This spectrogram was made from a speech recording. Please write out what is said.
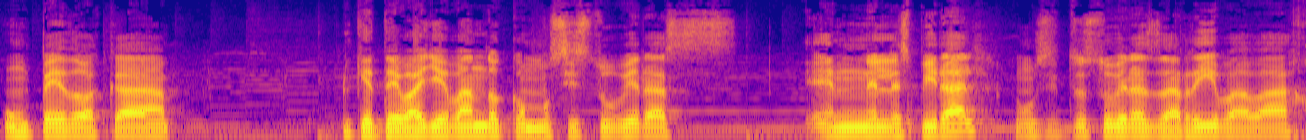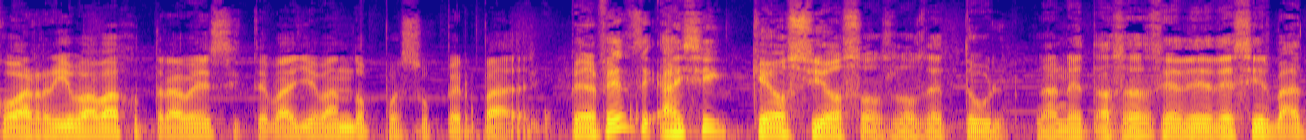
un pedo acá que te va llevando como si estuvieras en el espiral, como si tú estuvieras de arriba abajo, arriba abajo otra vez y te va llevando pues súper padre. Pero fíjense, ahí sí que ociosos los de Tool, la neta. O sea, de decir, va,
